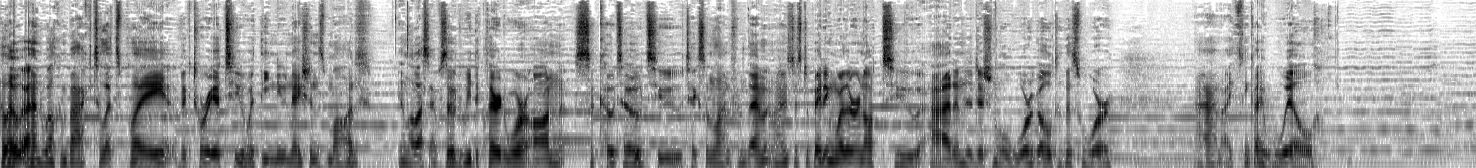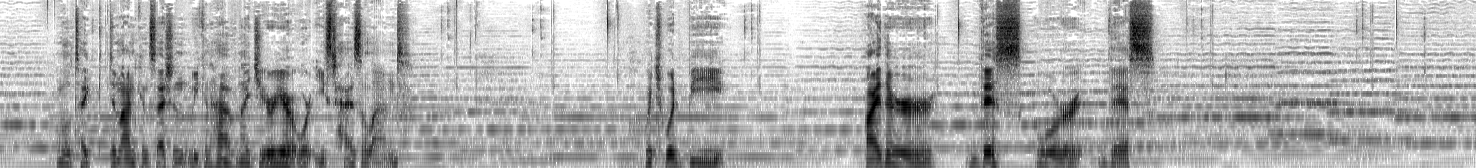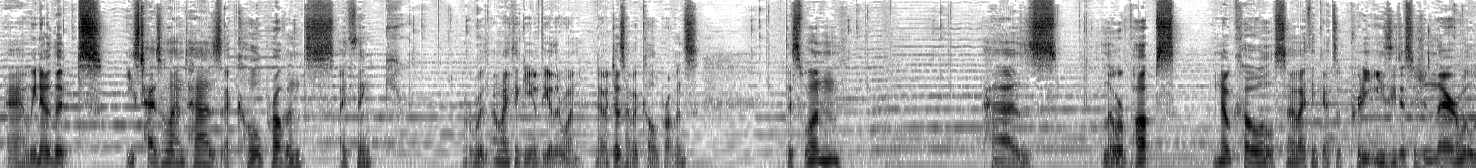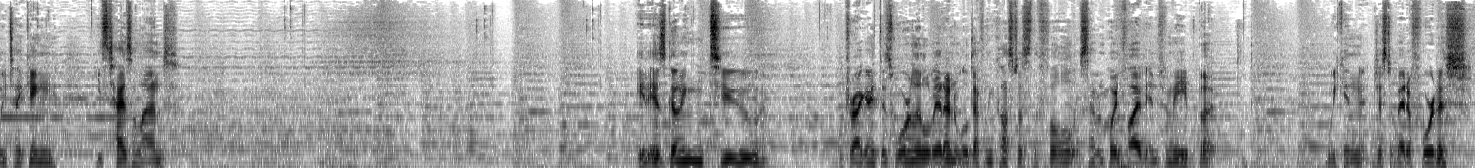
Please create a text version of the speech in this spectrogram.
Hello and welcome back to Let's Play Victoria 2 with the New Nations mod. In the last episode we declared war on Sokoto to take some land from them and I was just debating whether or not to add an additional war goal to this war and I think I will. We'll take demand concession. We can have Nigeria or East Hausaland which would be either this or this. Uh, we know that East Hausaland has a coal province, I think. Or was, am I thinking of the other one? No, it does have a coal province. This one has lower pops, no coal, so I think that's a pretty easy decision there. We'll be taking East Hausaland. It is going to drag out this war a little bit, and it will definitely cost us the full 7.5 infamy, but we can just about afford it.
